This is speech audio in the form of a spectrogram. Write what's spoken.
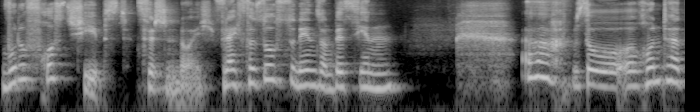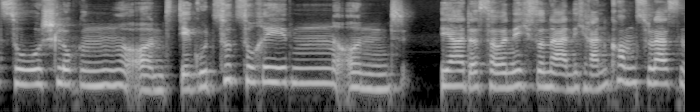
wo du Frust schiebst zwischendurch. Vielleicht versuchst du den so ein bisschen ach, so runterzuschlucken und dir gut zuzureden und ja, das aber nicht so nah an dich rankommen zu lassen,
